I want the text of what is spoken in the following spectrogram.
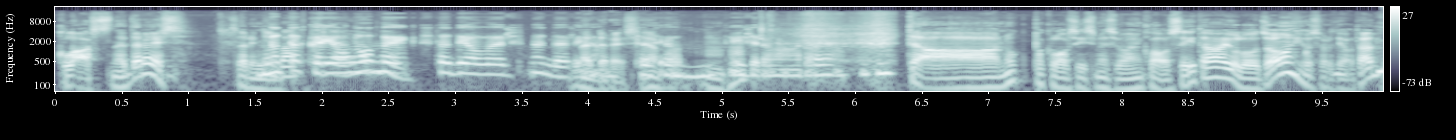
klāsts nederēs? Ceriņiem. Nu, tā kā jau nobeigts, tad jau vairs nedarīs. Nedarīs, jā. Jau mm -hmm. izrāra, jā. Tā, nu, paklausīsimies vēl vienu klausītāju. Lūdzu, jūs varat jautāt?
